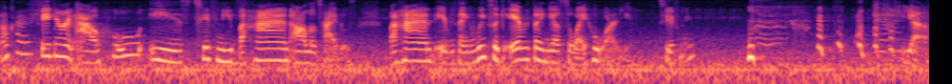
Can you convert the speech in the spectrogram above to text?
Okay. figuring out who is Tiffany behind all the titles, behind everything. We took everything else away. Who are you? Tiffany. Yeah.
